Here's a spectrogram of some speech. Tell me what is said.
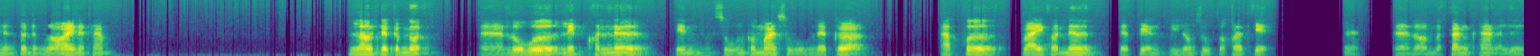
หนึ่งต่อหนึ่งร้อยนะครับ เราจะกำหนด lower left corner เป็นศูนย์คอมมาศูนย์แล้วก็ upper right corner จะเป็นสี่สองศูนย์สองเก้าเจ็ดอ่าเรามาตั้งค่ากันเลย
